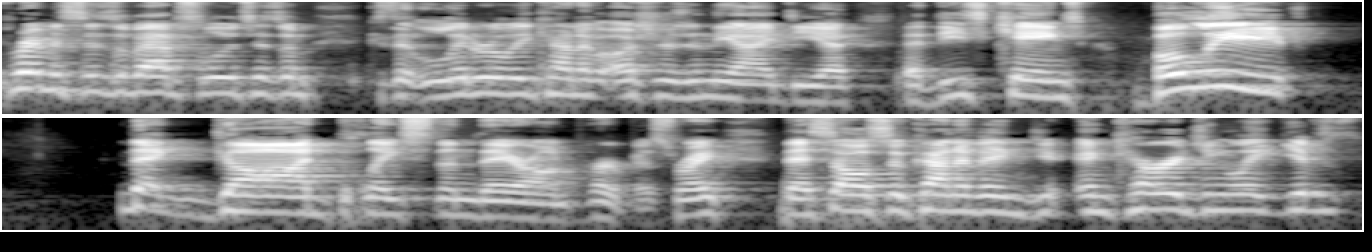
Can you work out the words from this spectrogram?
premises of absolutism because it literally kind of ushers in the idea that these kings believe that God placed them there on purpose, right? That's also kind of encouragingly gives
